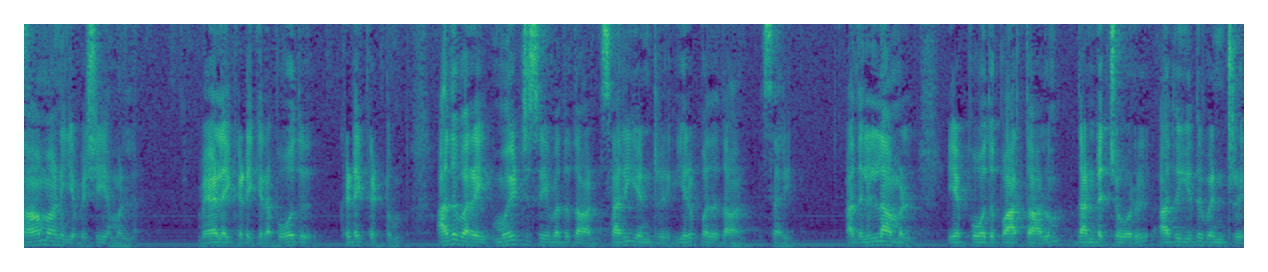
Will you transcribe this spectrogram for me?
சாமானிய விஷயமல்ல. வேலை கிடைக்கிற போது கிடைக்கட்டும். அதுவரை முயற்சி செய்வதுதான் சரி என்று இருப்பதுதான் சரி. அதில் இல்லாமல் எப்போது பார்த்தாலும் தண்டச்சோறு அது இதுவென்று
